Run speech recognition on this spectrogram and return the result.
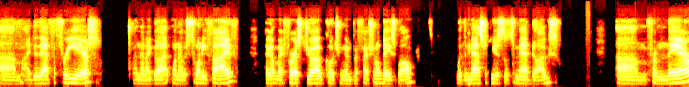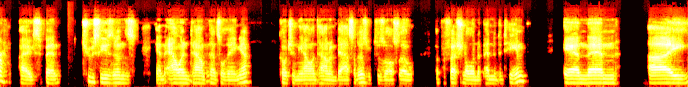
Um, I did that for three years, and then I got when I was 25, I got my first job coaching in professional baseball with the Massachusetts Mad Dogs. Um, from there, I spent two seasons in Allentown, Pennsylvania, coaching the Allentown Ambassadors, which was also a professional independent team. And then I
